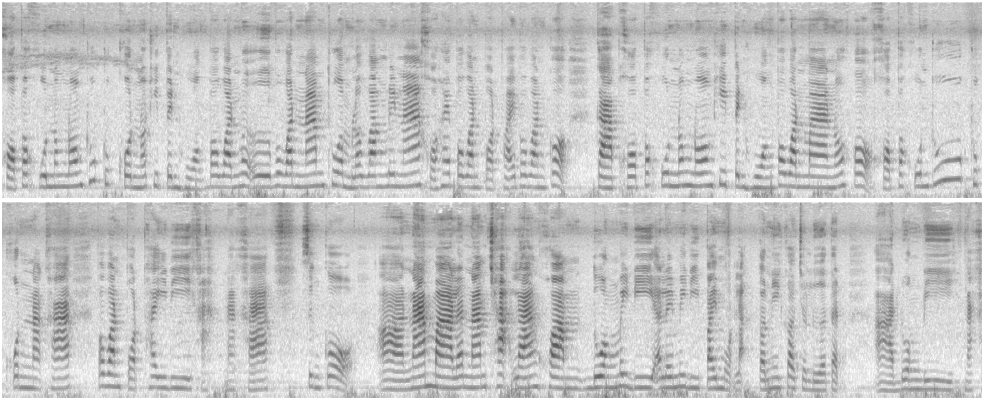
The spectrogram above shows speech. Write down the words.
ขอบพระคุณน้องๆทุกๆคนเนาะที่เป็นห่วงประวันว่าเออประวันน้ำท่วมระวังด้วยนะ ขอให้ประวันปลอดภัยประวันก็กราบขอบพระคุณน้องๆที่เป็นห่วงประวันมาเนาะก็ขอบพระคุณทุกทุกๆคนนะคะ ประวันปลอดภัยดีค่ะนะคะ ซึ่งก็ น้ำมาแล้วน้ำชะล้างความดวงไม่ดีอะไรไม่ดีไปหมดละตอนนี้ก็จะเหลือแต่ดวงดีนะค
